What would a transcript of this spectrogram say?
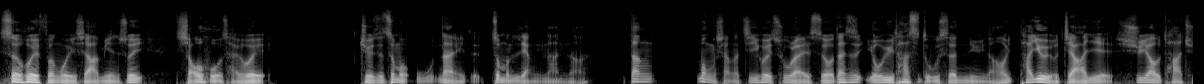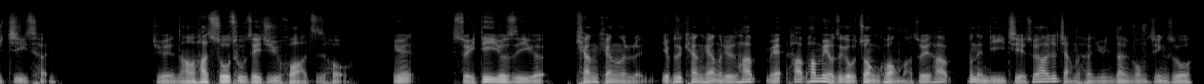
社会氛围下面，所以小伙才会觉得这么无奈的，这么两难啊。当梦想的机会出来的时候，但是由于她是独生女，然后她又有家业需要她去继承，觉得，然后她说出这句话之后。因为水弟又是一个锵锵的人，也不是锵锵，就是他没他他没有这个状况嘛，所以他不能理解，所以他就讲的很云淡风轻，说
